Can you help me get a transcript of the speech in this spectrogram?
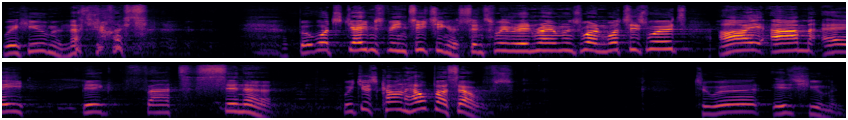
We're human, that's right. But what's James been teaching us since we were in Romans 1? What's his words? I am a big fat sinner. We just can't help ourselves. To err is human.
